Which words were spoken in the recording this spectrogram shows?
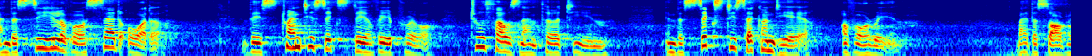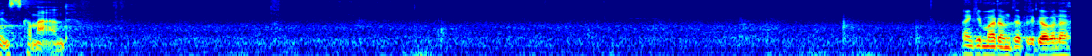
and the seal of our said order this 26th day of April 2013 in the 62nd year of our reign by the sovereign's command. Thank you, Madam Deputy Governor.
